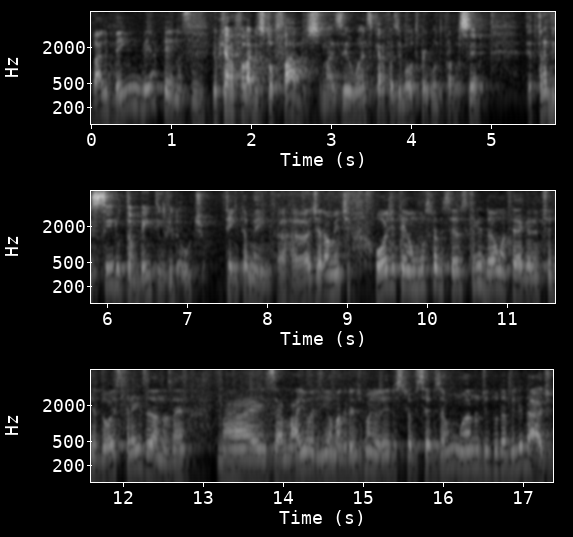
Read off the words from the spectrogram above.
vale bem, bem a pena, assim. Eu quero falar de estofados, mas eu antes quero fazer uma outra pergunta para você. É, travesseiro também tem vida útil? Tem também. aham. Geralmente, hoje tem alguns travesseiros que lhe dão até garantia de dois, três anos, né? Mas a maioria, uma grande maioria dos travesseiros é um ano de durabilidade.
